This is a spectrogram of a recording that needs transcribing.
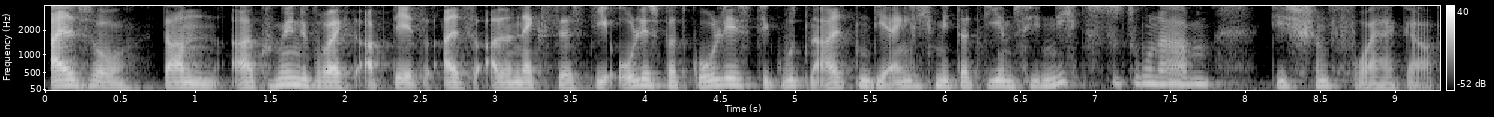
Also, dann uh, Community-Projekt-Updates als allernächstes. Die Olis Bad Goalies, die guten Alten, die eigentlich mit der DMC nichts zu tun haben, die es schon vorher gab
